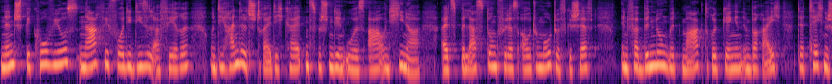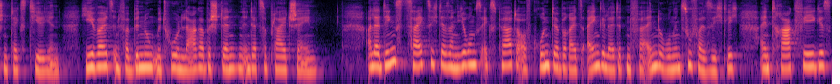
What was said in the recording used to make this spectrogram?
nennt Spekovius nach wie vor die Dieselaffäre und die Handelsstreitigkeiten zwischen den USA und China als Belastung für das Automotive-Geschäft in Verbindung mit Marktrückgängen im Bereich der technischen Textilien, jeweils in Verbindung mit hohen Lagerbeständen in der Supply Chain. Allerdings zeigt sich der Sanierungsexperte aufgrund der bereits eingeleiteten Veränderungen zuversichtlich, ein tragfähiges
